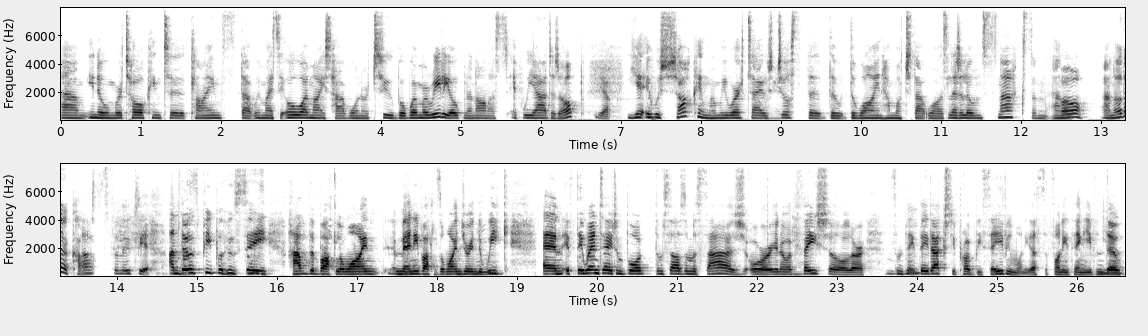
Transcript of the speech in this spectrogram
um, you know, when we're talking to clients that we might say, Oh, I might have one or two, but when we're really open and honest, if we add it up, Yeah. yeah, it was shocking when we worked out just the, the, the wine, how much that was, let alone snacks and and, Oh. and other costs. Absolutely. And those people who say have the bottle of wine, many bottles of wine during the week, um, if they went out and bought themselves a massage or, you know, a facial or something, they'd actually probably be saving money. That's the funny thing, even though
